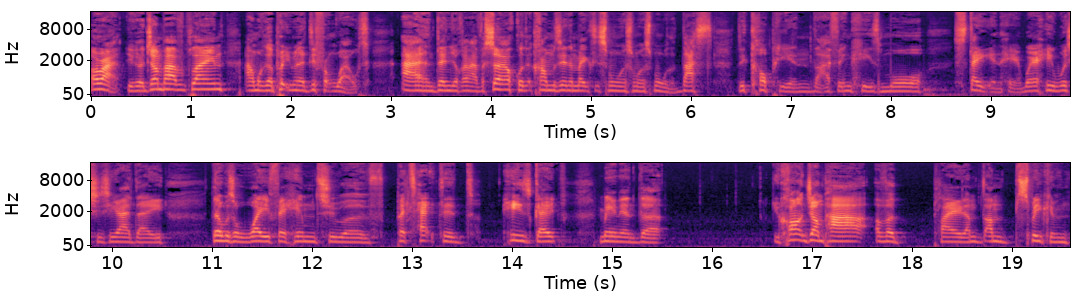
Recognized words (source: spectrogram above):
all right, you're gonna jump out of a plane and we're gonna put you in a different world, and then you're gonna have a circle that comes in and makes it smaller, and smaller, and smaller. That's the copying that I think he's more stating here, where he wishes he had a, there was a way for him to have protected his game, meaning that you can't jump out of a plane. I'm, I'm speaking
